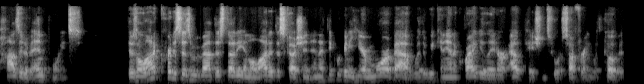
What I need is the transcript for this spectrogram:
positive endpoints. There's a lot of criticism about this study and a lot of discussion, and I think we're going to hear more about whether we can anticoagulate our outpatients who are suffering with COVID.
